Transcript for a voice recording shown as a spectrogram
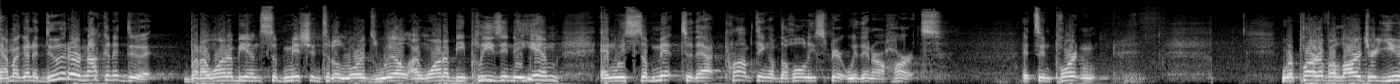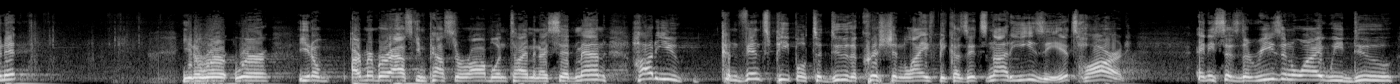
Am I going to do it or not going to do it? But I want to be in submission to the Lord's will. I want to be pleasing to Him, and we submit to that prompting of the Holy Spirit within our hearts. It's important. We're part of a larger unit. You know, we're, we're, you know, I remember asking Pastor Rob one time, and I said, Man, how do you convince people to do the Christian life? Because it's not easy, it's hard. And he says, The reason why we do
